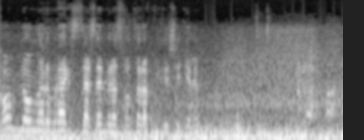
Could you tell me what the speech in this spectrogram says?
komple onları bırak istersen biraz fotoğraf video çekelim.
